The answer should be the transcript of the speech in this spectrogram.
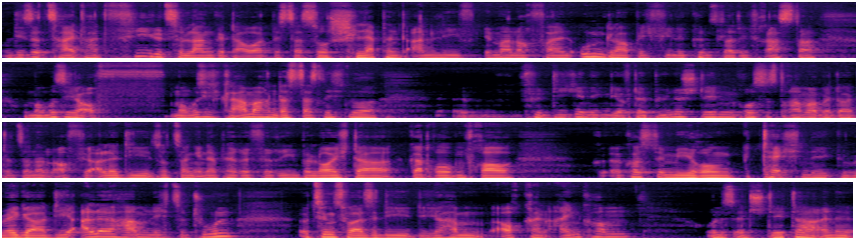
und diese Zeit hat viel zu lang gedauert, bis das so schleppend anlief. Immer noch fallen unglaublich viele Künstler durchs Raster. Und man muss sich auch, man muss sich klar machen, dass das nicht nur äh, für diejenigen, die auf der Bühne stehen, ein großes Drama bedeutet, sondern auch für alle, die sozusagen in der Peripherie, Beleuchter, Garderobenfrau, Kostümierung, Technik, Rigger, die alle haben nichts zu tun, beziehungsweise die, die haben auch kein Einkommen. Und es entsteht da eine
